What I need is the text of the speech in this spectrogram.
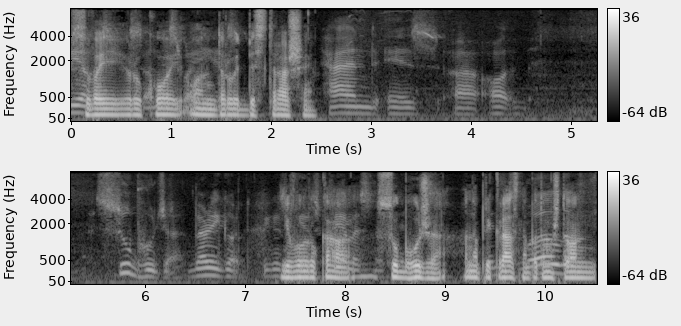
своей рукой, он дарует бесстрашие. Его рука Субхуджа, она прекрасна, потому что он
